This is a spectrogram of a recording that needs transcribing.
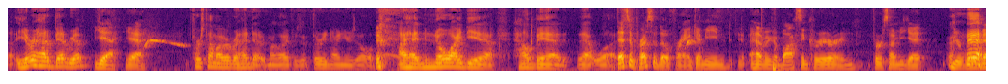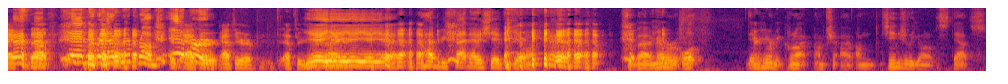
Uh, You ever had a bad rib? Yeah. Yeah. First time I've ever had that in my life was at 39 years old. I had no idea how bad that was. That's impressive, though, Frank. I mean, having a boxing career and first time you get your rib mixed up. yeah, I never had rib problems ever. After after after you Yeah, yeah, yeah, yeah, yeah. I had to be fat and out of shape to get one. so, but I remember all, they're hearing me grunt. I'm try, I- I'm gingerly going up the steps,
